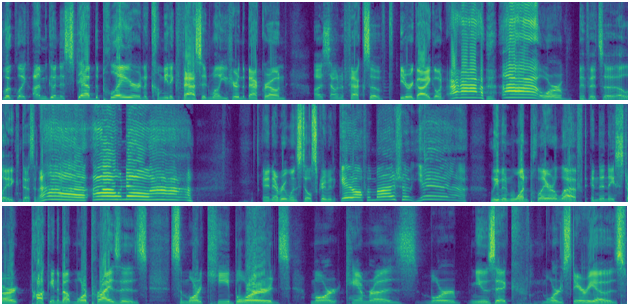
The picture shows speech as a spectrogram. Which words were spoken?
Look like I'm gonna stab the player in a comedic facet, while you hear in the background uh, sound effects of either a guy going ah ah or if it's a, a lady contestant ah oh no ah and everyone's still screaming get off of my show yeah leaving one player left and then they start talking about more prizes some more keyboards more cameras more music more stereos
